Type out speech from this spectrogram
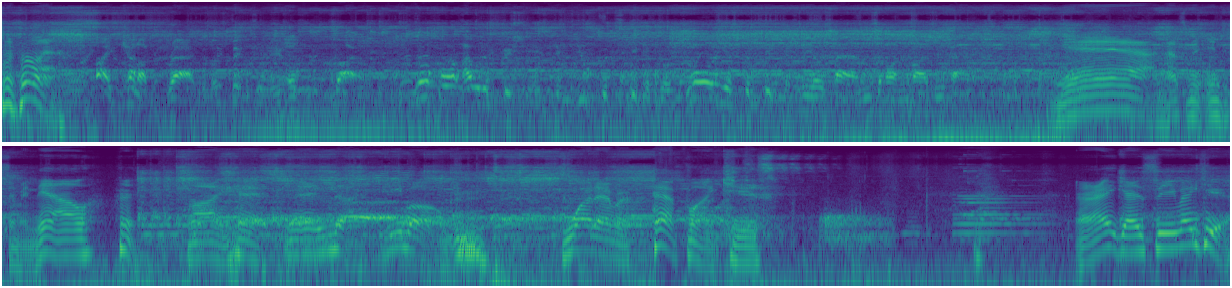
I cannot brag of a victory over a trial. Therefore, I would appreciate it if you could speak of your glorious defeat at Leo's hands on my behalf. yeah, that's been interesting right now. My head and uh, Nemo. Whatever. Have fun, kids. Alright, guys, see you right here.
